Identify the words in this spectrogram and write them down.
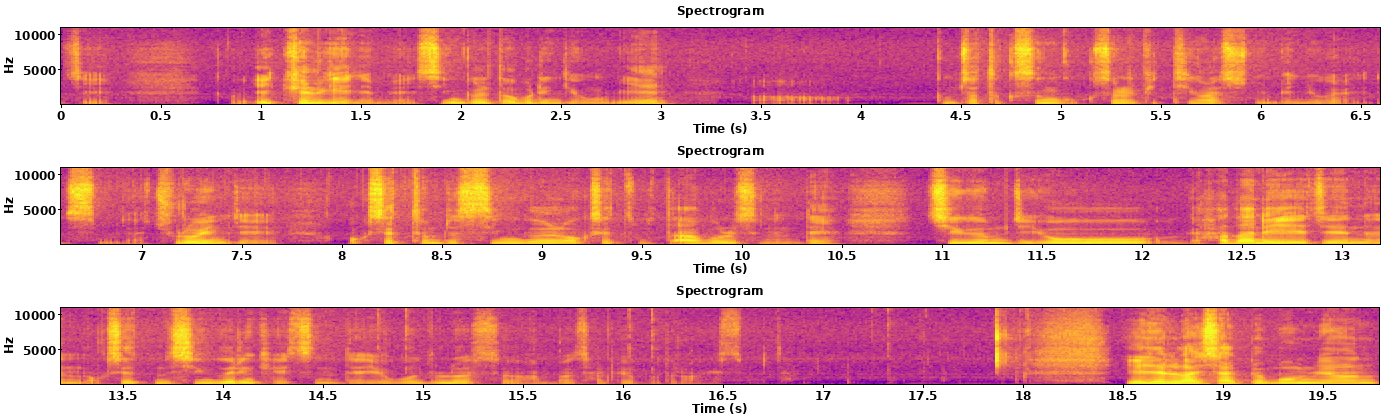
이제 그 AQL 개념의 싱글 더블인 경우에 어, 검사 특성 곡선을 피팅할 수 있는 메뉴가 있습니다. 주로 이제 억세텀드 싱글, 억세텀드 더블을 쓰는데 지금 이제 요 하단의 예제는 억세트 싱글인 케이스인데 요걸 눌러서 한번 살펴보도록 하겠습니다. 예제를 다시 살펴보면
